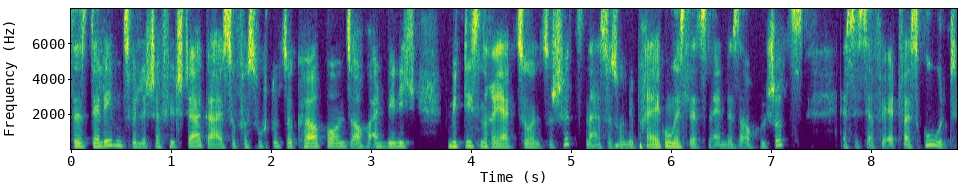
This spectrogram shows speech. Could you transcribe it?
Das, der Lebenswille ist ja viel stärker. Also versucht unser Körper uns auch ein wenig mit diesen Reaktionen zu schützen. Also so eine Prägung ist letzten Endes auch ein Schutz. Es ist ja für etwas gut.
